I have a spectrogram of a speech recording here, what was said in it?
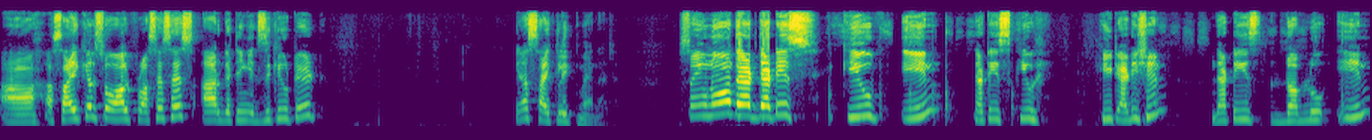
uh, a cycle. So, all processes are getting executed in a cyclic manner. So, you know that that is Q in that is Q heat addition that is W in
